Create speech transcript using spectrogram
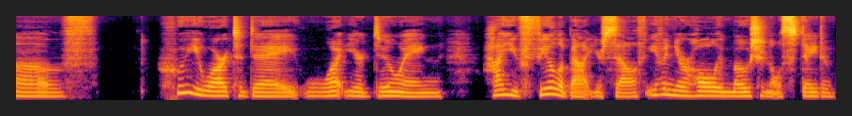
of who you are today, what you're doing, how you feel about yourself, even your whole emotional state of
